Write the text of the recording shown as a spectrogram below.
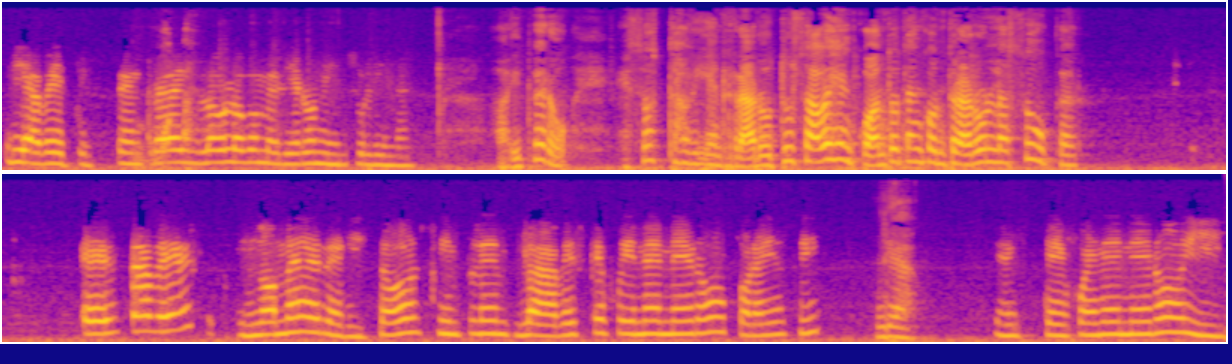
Diabetes, de entrada y luego, luego me dieron insulina. Ay, pero eso está bien raro. ¿Tú sabes en cuánto te encontraron el azúcar? Esta vez no me revisó, simple, la vez que fui en enero, por ahí así, ya. Este, fue en enero y,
